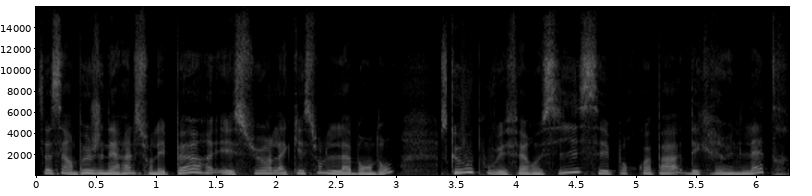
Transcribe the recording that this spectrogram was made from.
Ça c'est un peu général sur les peurs et sur la question de l'abandon. Ce que vous pouvez faire aussi, c'est pourquoi pas d'écrire une lettre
